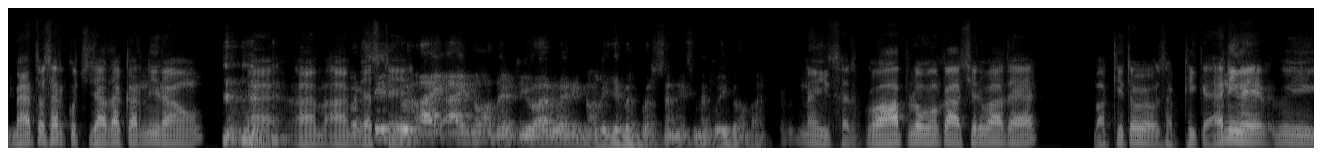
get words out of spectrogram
मैं तो सर कुछ ज़्यादा कर नहीं रहा हूँ। नहीं। सर वो आप लोगों का आशीर्वाद है बाकी तो सब ठीक है। Anyway we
